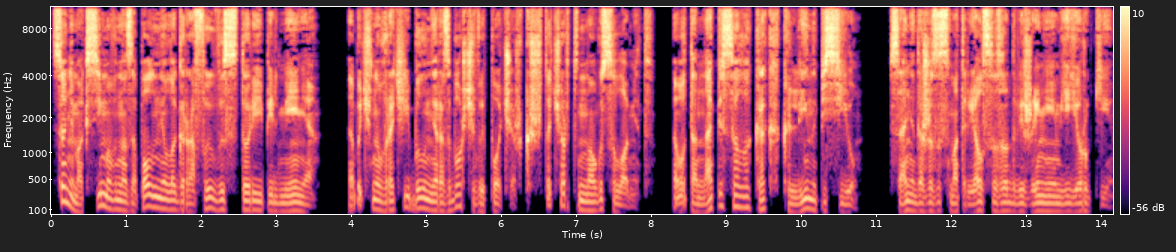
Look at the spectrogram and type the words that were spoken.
Соня Максимовна заполнила графы в истории пельменя. Обычно у врачей был неразборчивый почерк, что черт ногу сломит. А вот она писала как клинописью. Саня даже засмотрелся за движением ее руки.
